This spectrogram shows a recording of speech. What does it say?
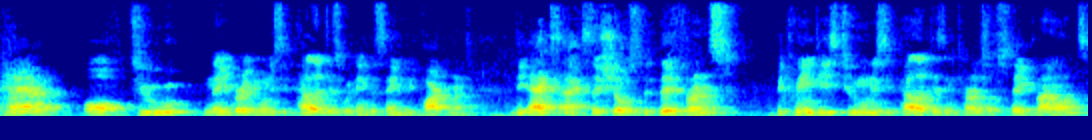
pair of two neighboring municipalities within the same department. The x axis shows the difference between these two municipalities in terms of state violence,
